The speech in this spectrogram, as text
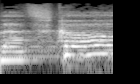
Let's go.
